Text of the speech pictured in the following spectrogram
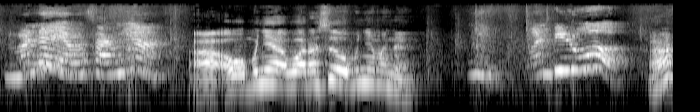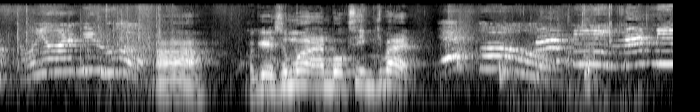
Mana yang besarnya? Ah, awak punya, awak rasa awak punya mana? Ha? Tahu yang warna biru. Ah. Okay, semua unboxing cepat. Let's go. Mami, mami.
